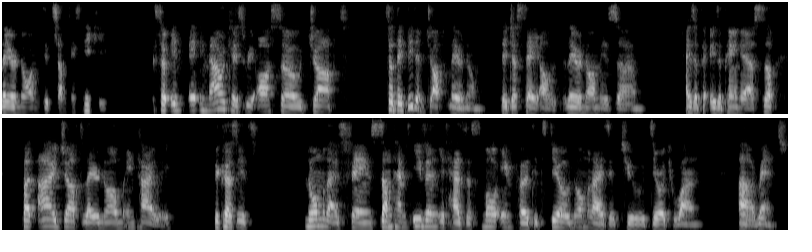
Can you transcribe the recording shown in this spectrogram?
layer norm did something sneaky. So in in our case, we also dropped. So they didn't drop layer norm. They just say, oh, layer norm is um, is a is a pain in the ass. So, but I dropped layer norm entirely because it's normalized things. Sometimes even it has a small input, it still normalizes it to zero to one uh, range,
